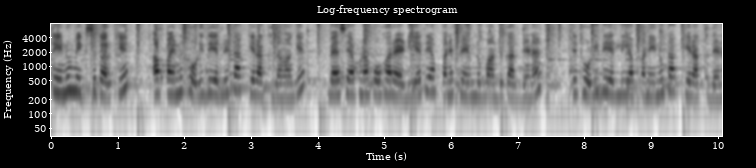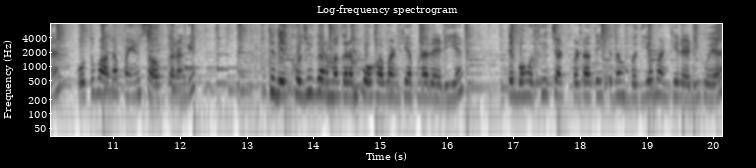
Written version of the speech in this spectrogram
ਤੇ ਇਹਨੂੰ ਮਿਕਸ ਕਰਕੇ ਆਪਾਂ ਇਹਨੂੰ ਥੋੜੀ ਦੇਰ ਲਈ ਢੱਕ ਕੇ ਰੱਖ ਦਵਾਂਗੇ। ਵੈਸੇ ਆਪਣਾ ਪੋਹਾ ਰੈਡੀ ਹੈ ਤੇ ਆਪਾਂ ਨੇ ਫਲੇਮ ਨੂੰ ਬੰਦ ਕਰ ਦੇਣਾ ਤੇ ਥੋੜੀ ਦੇਰ ਲਈ ਆਪਾਂ ਨੇ ਇਹਨੂੰ ਢੱਕ ਕੇ ਰੱਖ ਦੇਣਾ ਉਸ ਤੋਂ ਬਾਅਦ ਆਪਾਂ ਇਹਨੂੰ ਸਰਵ ਕਰਾਂਗੇ। ਤੇ ਦੇਖੋ ਜੀ ਗਰਮਾ ਗਰਮ ਪੋਹਾ ਬਣ ਕੇ ਆਪਣਾ ਰੈਡੀ ਹੈ। ਤੇ ਬਹੁਤ ਹੀ ਚਟਪਟਾ ਤੇ ਇੱਕਦਮ ਵਧੀਆ ਬਣ ਕੇ ਰੈਡੀ ਹੋਇਆ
